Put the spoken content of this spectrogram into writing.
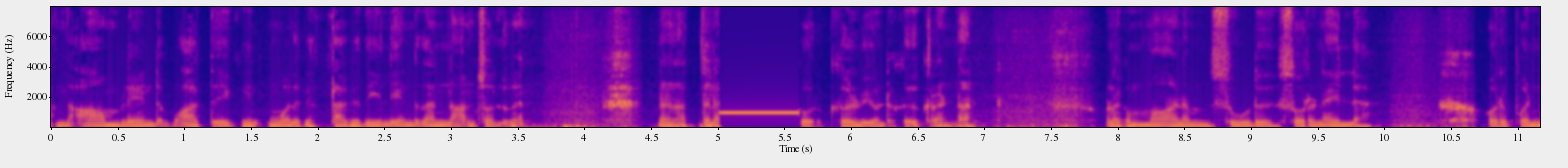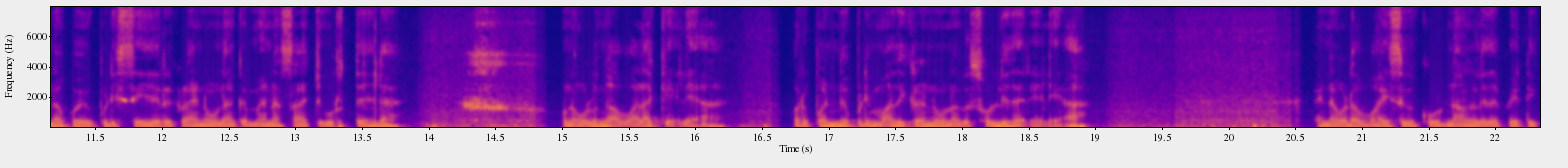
அந்த ஆம்பளை என்ற வார்த்தைக்கு உங்களுக்கு தகுதி இல்லை என்று தான் நான் சொல்லுவேன். நான் அத்தனை ஒரு கேள்வி ஒன்று கேட்குறேன் நான் உனக்கு மானம் சூடு சொரணை இல்லை? ஒரு பெண்ணை போய் இப்படி செய்திருக்கிறான்னு உனக்கு மனசாட்சி இல்லை? உன்னை ஒழுங்காக வளர்க்கலையா ஒரு பெண்ணு இப்படி மதிக்கிறேன்னு உனக்கு சொல்லி தரையிலையா என்னை விட வயசுக்கு கூடினாங்கள் இதை பேட்டி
